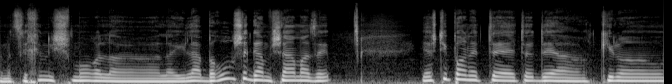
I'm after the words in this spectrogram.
הם מצליחים לשמור על על העילה. ברור שגם שם זה... יש טיפונת, אה, אתה יודע, כאילו...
